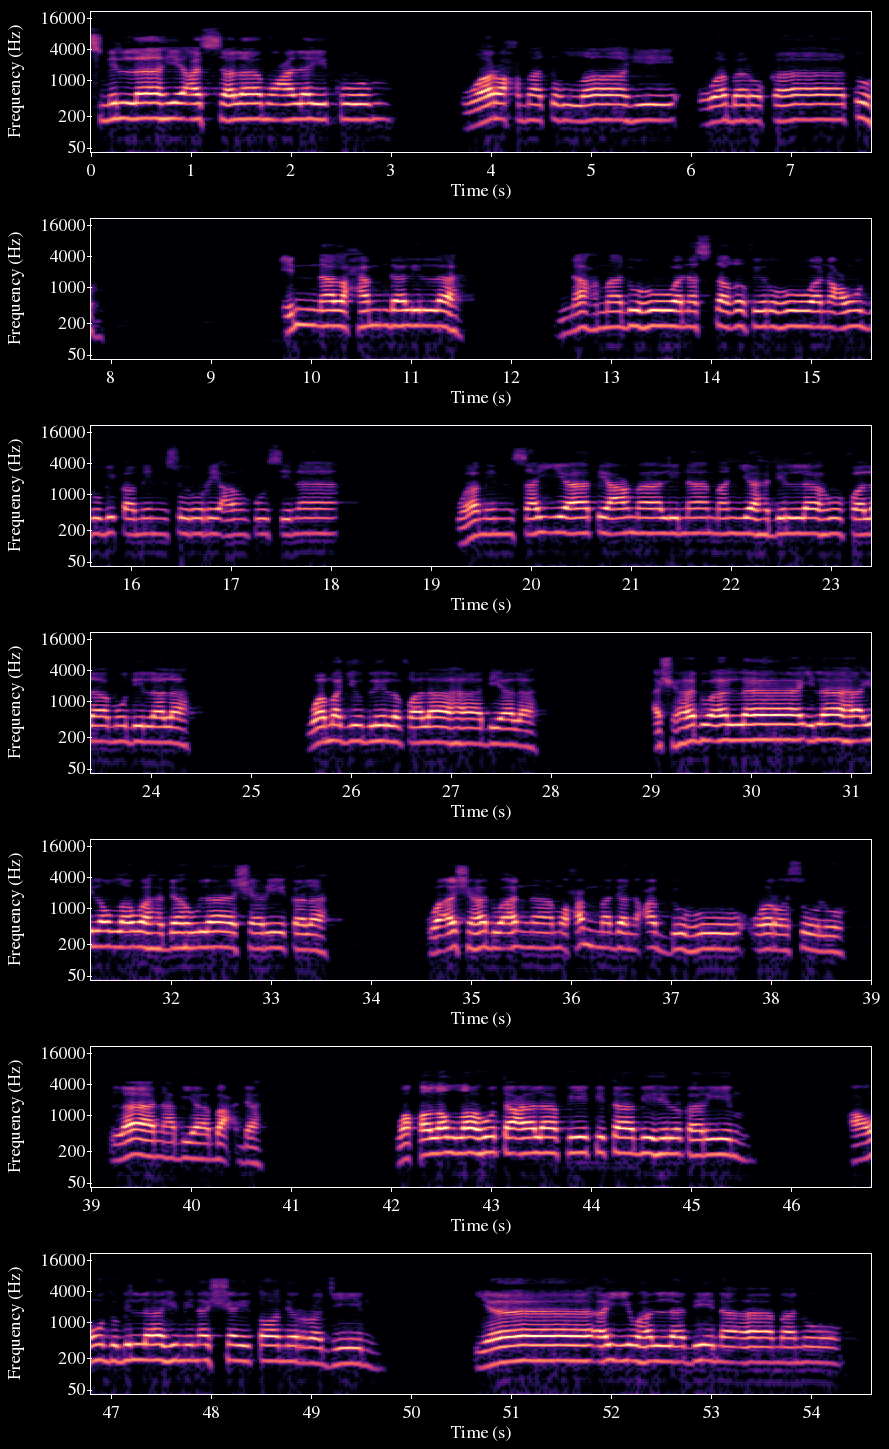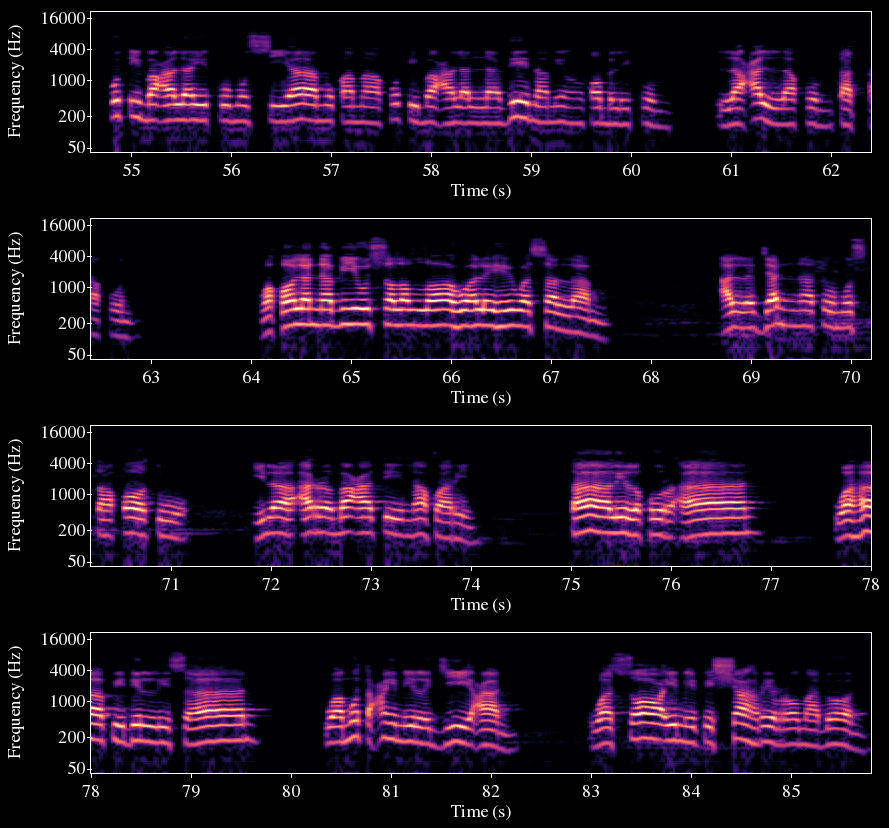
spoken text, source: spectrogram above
Bismillah, Assalamualaikum warahmatullahi wabarakatuh. Innal hamdalillah nahmaduhu wa nastaghfiruhu wa na'udzu bika min sururi anfusina wa min sayyiati a'malina man yahdillahu fala mudhillalah wa may yudlil fala hadiyalah. أشهد أن لا إله إلا الله وحده لا شريك له وأشهد أن محمدا عبده ورسوله لا نبي بعده. وقال الله تعالى في كتابه الكريم أعوذ بالله من الشيطان الرجيم. يا أيها الذين آمنوا kutiba alaikumus siyamu kama kutiba alal ladzina min qablikum la'allakum tattaqun. Wa qala an-nabiy sallallahu alaihi wasallam al jannatu mustaqatu ila arba'ati nafari talil Qur'an wa hafidil lisan wa mut'imil ji'an wasaimi fi syahri Ramadan.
